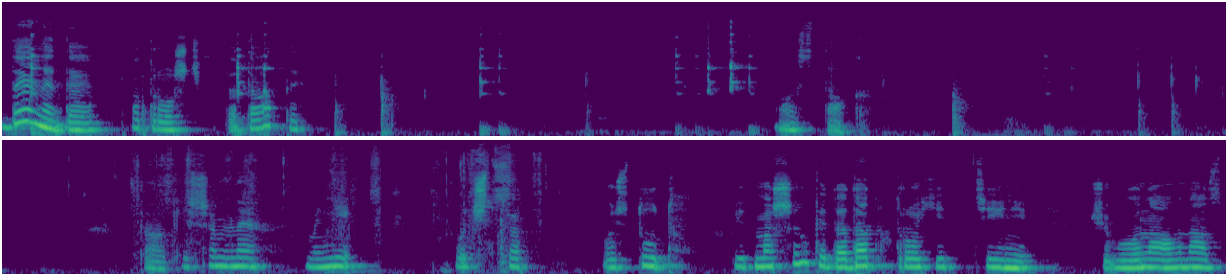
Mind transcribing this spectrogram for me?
Де-не-де потрошечки додати. Ось так. Так, і ще мене, мені хочеться ось тут під машинкою додати трохи тіні, щоб вона у нас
